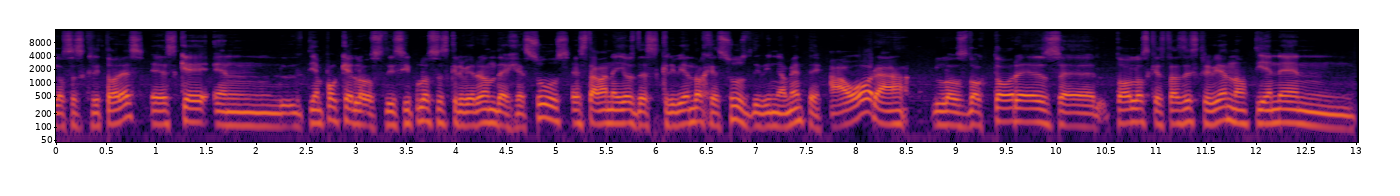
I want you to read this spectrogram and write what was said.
los escritores es que en el tiempo que los discípulos escribieron de Jesús, estaban ellos describiendo a Jesús divinamente. Ahora los doctores, eh, todos los que estás describiendo, tienen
